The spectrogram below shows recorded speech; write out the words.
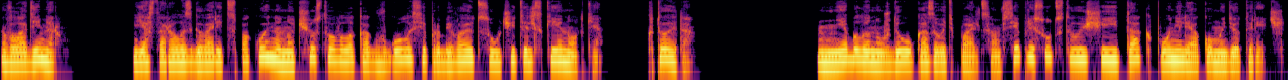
«Владимир?» Я старалась говорить спокойно, но чувствовала, как в голосе пробиваются учительские нотки. «Кто это?» Не было нужды указывать пальцем, все присутствующие и так поняли, о ком идет речь.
